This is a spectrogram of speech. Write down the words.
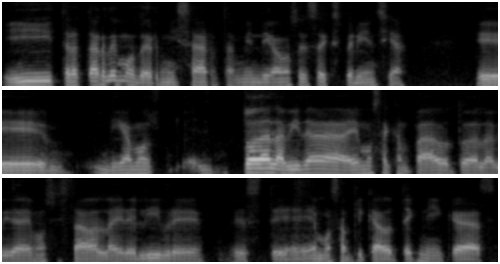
y tratar de modernizar también, digamos, esa experiencia. Eh, digamos, toda la vida hemos acampado, toda la vida hemos estado al aire libre, este, hemos aplicado técnicas,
